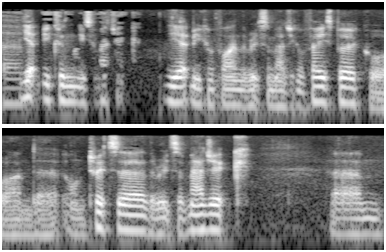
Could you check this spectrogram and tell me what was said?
Um, yep, you can. You can Magic. Yep, you can find the Roots of Magic on Facebook or on uh, on Twitter, the Roots of Magic. Um,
